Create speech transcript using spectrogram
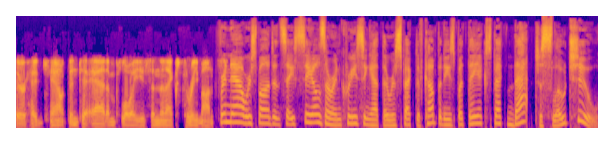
their headcount than to add employees in the next three months. for now, respondents say sales are increasing at their respective companies, but they expect that to slow too.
